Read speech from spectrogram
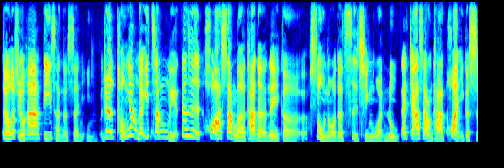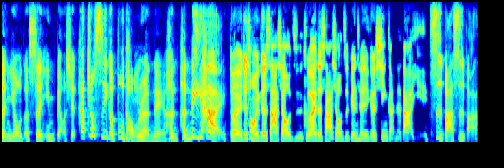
对，我喜欢他低沉的声音。我觉得同样的一张脸，但是画上了他的那个宿儺的刺青纹路，再加上他换一个声优的声音表现，他就是一个不同人呢，很很厉害。对，就从一个傻小子、可爱的傻小子变成一个性感的大爷，是吧？是吧？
